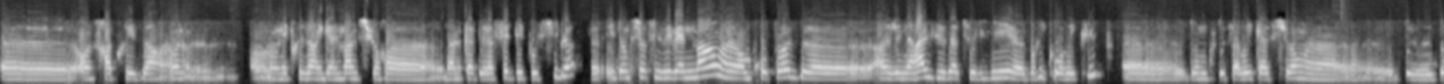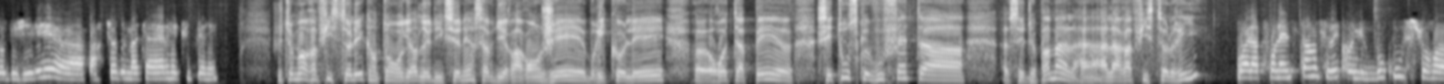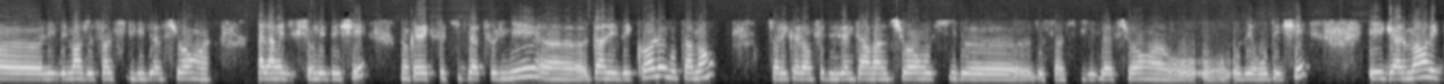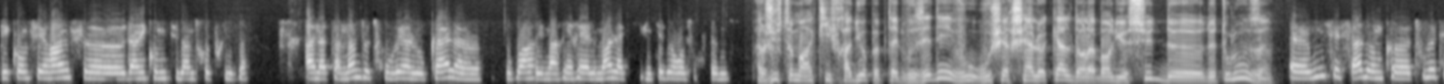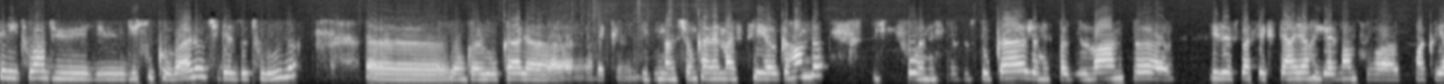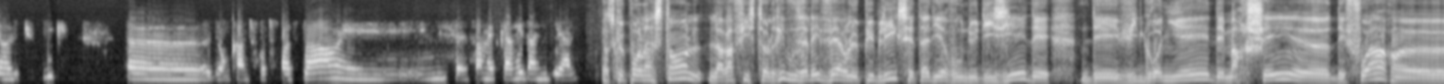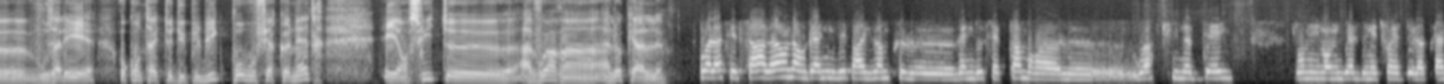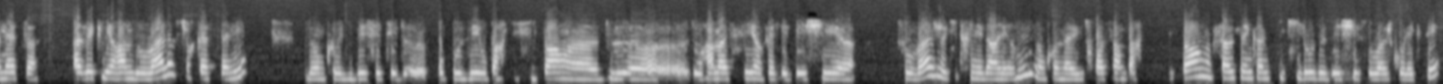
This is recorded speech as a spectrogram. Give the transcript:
Euh, on sera présent, on, est présent également sur euh, dans le cadre de la fête des possibles. Et donc sur ces événements, euh, on propose en général des ateliers brico récup, donc de fabrication d'objets à partir de matériel récupéré. Justement, rafistoler, quand on regarde le dictionnaire, ça veut dire arranger, bricoler, retaper. C'est tout ce que vous faites à, c'est déjà pas mal, à la rafistolerie? Voilà, pour l'instant, c'est vrai qu'on est beaucoup sur euh, les démarches de sensibilisation euh, à la réduction des déchets. Donc avec ce type d'atelier, euh, dans les écoles notamment, sur lesquelles on fait des interventions aussi de, de sensibilisation au, au, zéro déchet, et également avec des conférences dans les comités d'entreprise, en attendant de trouver un local pouvoir démarrer réellement l'activité de ressourcerie. Alors justement, Actif Radio peut peut-être vous aider. Vous, vous cherchez un local dans la banlieue sud de, de Toulouse euh, Oui, c'est ça. Donc euh, tout le territoire du, du, au sud-est de Toulouse. Euh, donc un local euh, avec des dimensions quand même assez euh, grandes. Il faut un espace de stockage, un espace de vente, des espaces extérieurs également pour, pour accueillir le public. Euh, donc entre 300 et 1500 mètres carrés dans l'idéal. Parce que pour l'instant, la rafistolerie, vous allez vers le public, c'est-à-dire, vous nous disiez, des, des vides-greniers, des marchés, euh, des foires, euh, vous allez au contact du public pour vous faire connaître et ensuite avoir un, un local. Voilà, c'est ça. Là, on a organisé par exemple le 22 septembre le World Cleanup Day, journée mondiale de nettoyage de la planète, avec les randovales sur Castanet. Donc euh, l'idée c'était de proposer aux participants euh, de, euh, de, ramasser en fait les déchets sauvages qui traînaient dans les rues. Donc on a eu 300 participants, 156 kilos de déchets sauvages collectés.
